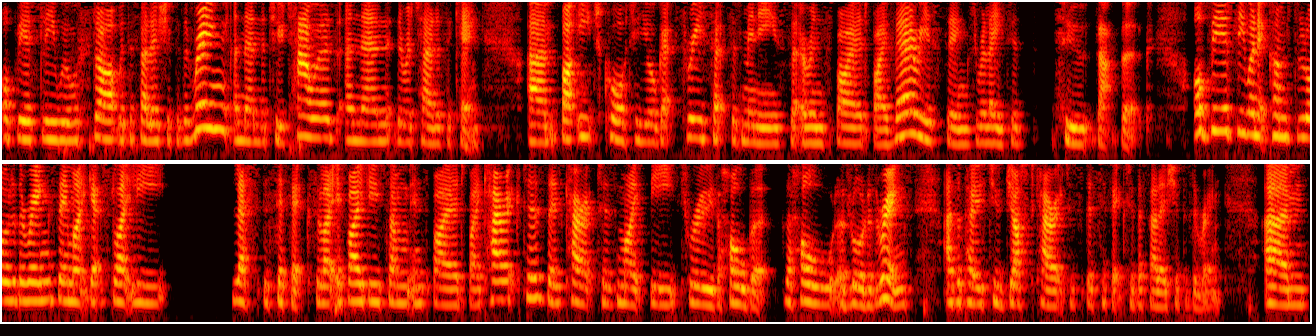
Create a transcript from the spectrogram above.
obviously we will start with the Fellowship of the Ring and then the Two Towers and then the Return of the King. Um, but each quarter you'll get three sets of minis that are inspired by various things related to that book. Obviously, when it comes to Lord of the Rings, they might get slightly less specific. So like if I do some inspired by characters, those characters might be through the whole book, the whole of Lord of the Rings, as opposed to just characters specific to the Fellowship of the Ring. Um,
